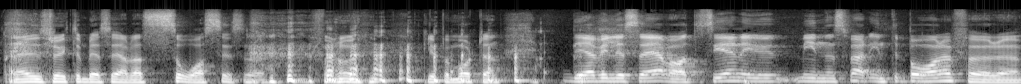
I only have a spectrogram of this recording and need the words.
Den här uttrycket blev så jävla såsig så får nog klippa bort den. Det jag ville säga var att serien är ju minnesvärd, inte bara för, eh,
